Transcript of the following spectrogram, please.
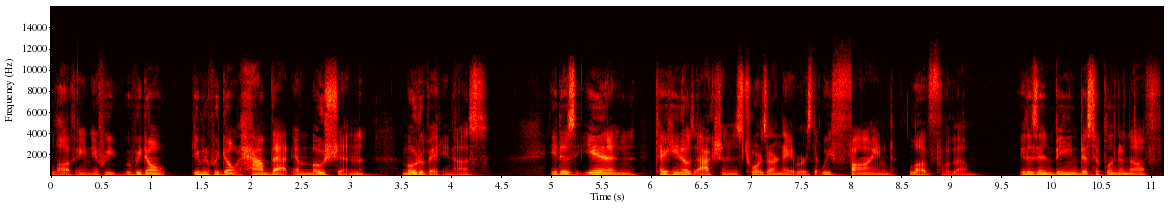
loving, if we, if we don't, even if we don't have that emotion motivating us, it is in taking those actions towards our neighbors that we find love for them. It is in being disciplined enough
